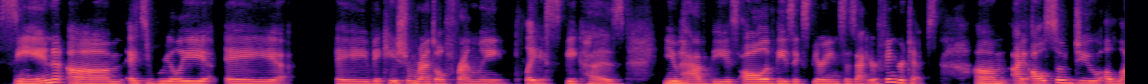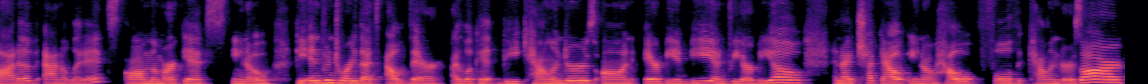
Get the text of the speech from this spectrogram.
scene. Um, it's really a a vacation rental friendly place because you have these all of these experiences at your fingertips. Um, i also do a lot of analytics on the markets you know the inventory that's out there. I look at the calendars on airbnb and vrbo and i check out you know how full the calendars are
